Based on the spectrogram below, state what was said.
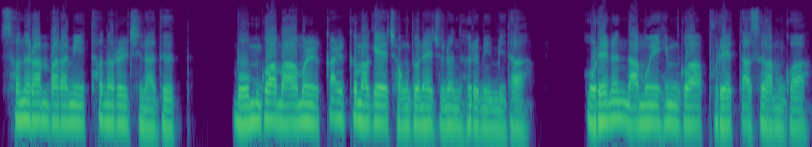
서늘한 바람이 터널을 지나듯 몸과 마음을 깔끔하게 정돈해주는 흐름입니다. 올해는 나무의 힘과 불의 따스함과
